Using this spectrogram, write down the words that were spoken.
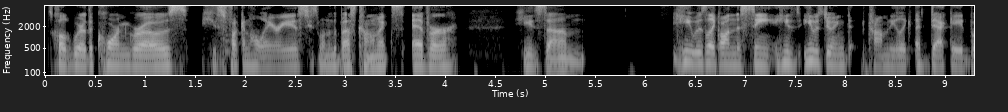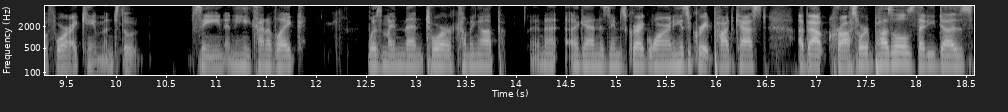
It's called Where the Corn Grows. He's fucking hilarious. He's one of the best comics ever. He's um he was like on the scene. He's he was doing comedy like a decade before I came into the scene, and he kind of like was my mentor coming up. And uh, again, his name's Greg Warren. He has a great podcast about crossword puzzles that he does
